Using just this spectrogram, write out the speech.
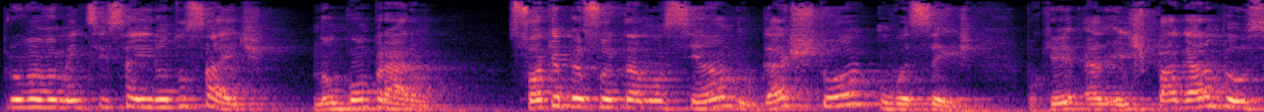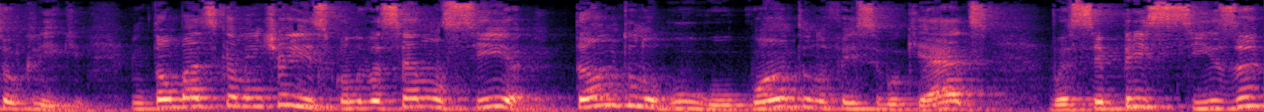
Provavelmente vocês saíram do site, não compraram. Só que a pessoa que está anunciando gastou com vocês, porque eles pagaram pelo seu clique. Então, basicamente é isso. Quando você anuncia, tanto no Google quanto no Facebook Ads, você precisa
